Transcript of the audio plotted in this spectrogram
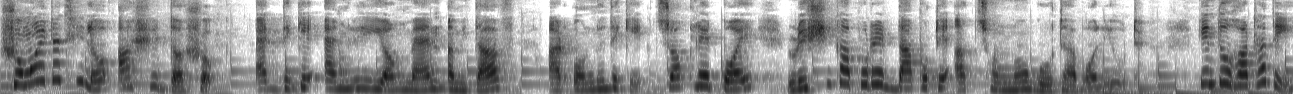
সময়টা ছিল আশির দশক। একদিকে অ্যাংরি ইয়ং ম্যান অমিতাভ আর অন্যদিকে চকলেট বয় ঋষি কাপুরের দাপটে আচ্ছন্ন গোটা বলিউড। কিন্তু হঠাৎই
